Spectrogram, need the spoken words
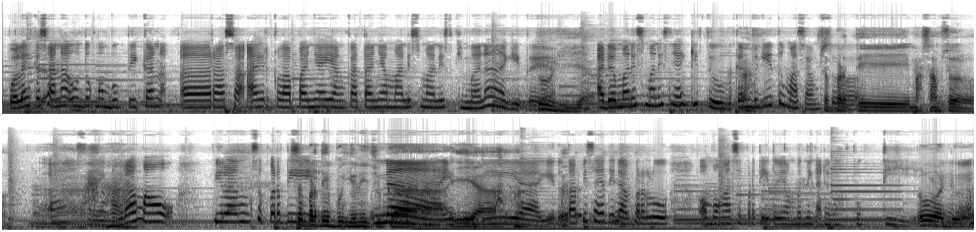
Boleh ke sana untuk membuktikan eh, rasa air kelapanya yang katanya manis-manis gimana gitu ya. Oh iya. Ada manis-manisnya gitu, bukan begitu Mas Samsul? Seperti Mas Samsul. Ah, saya kira mau bilang seperti Seperti Bu Yuni juga. Nah, itu iya. dia gitu. Tapi saya tidak perlu omongan seperti itu. Yang penting adalah bukti. Waduh.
